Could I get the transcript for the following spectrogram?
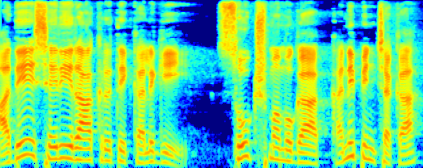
అదే శరీరాకృతి కలిగి సూక్ష్మముగా కనిపించక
